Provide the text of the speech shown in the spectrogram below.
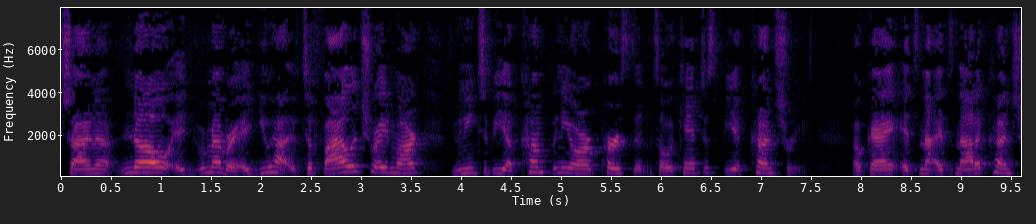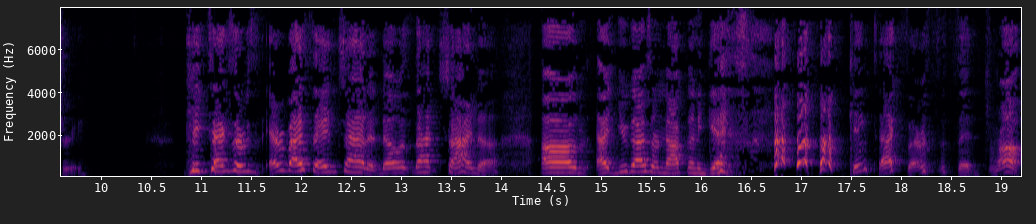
China, no. remember, you have to file a trademark. You need to be a company or a person, so it can't just be a country. Okay, it's not. It's not a country. King Tax Service. Everybody saying China. No, it's not China. Um, uh, you guys are not going to guess. King Tax Services said Trump.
